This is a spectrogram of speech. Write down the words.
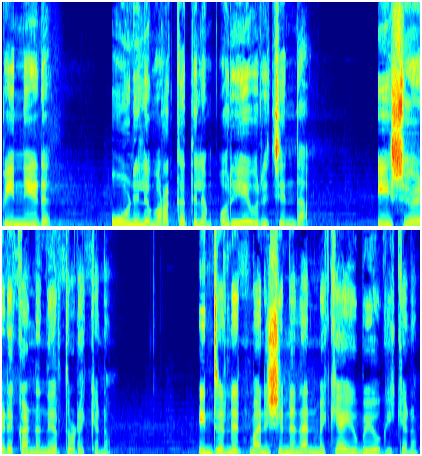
പിന്നീട് ഊണിലും ഉറക്കത്തിലും ഒരേ ഒരു ചിന്ത ഈശോയുടെ കണ്ണുനീർ തുടയ്ക്കണം. ഇന്റർനെറ്റ് മനുഷ്യന്റെ നന്മയ്ക്കായി ഉപയോഗിക്കണം.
